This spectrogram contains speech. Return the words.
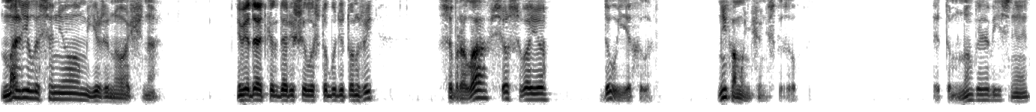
Молилась о нем еженочно. Видать, когда решила, что будет он жить, собрала все свое, да уехала. Никому ничего не сказал. Это многое объясняет,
